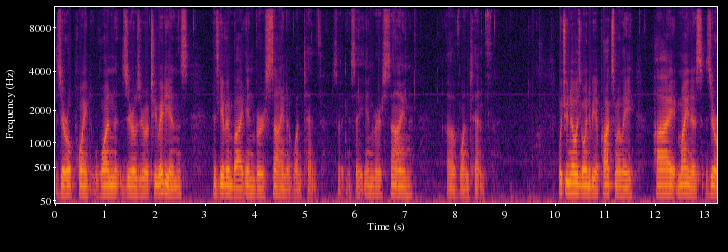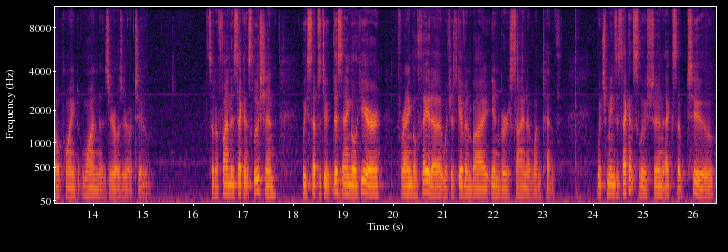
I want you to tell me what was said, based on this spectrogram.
0.1002 radians is given by inverse sine of 1 tenth. So we can say inverse sine of 1 tenth, which we know is going to be approximately pi minus 0.1002. So to find the second solution, we substitute this angle here for angle theta, which is given by inverse sine of 1 tenth, which means the second solution, x sub 2,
